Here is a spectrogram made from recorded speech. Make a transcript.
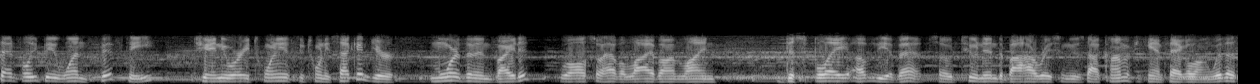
San Felipe 150, January 20th through 22nd. You're more than invited. We'll also have a live online display of the event. So tune in to BajaRacingNews.com if you can't tag along with us.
